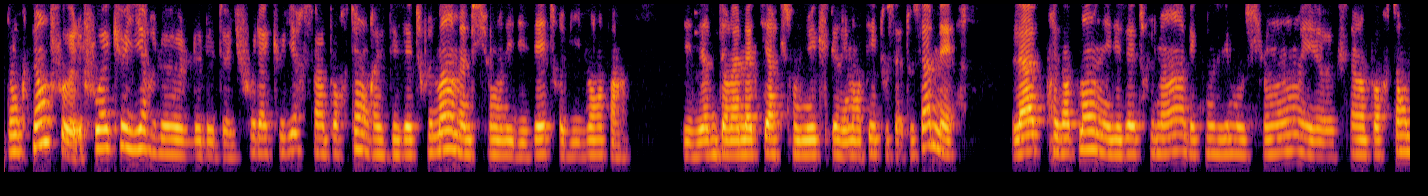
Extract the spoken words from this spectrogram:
donc non, il faut, accueillir le, deuil, il faut l'accueillir, c'est important, on reste des êtres humains, même si on est des êtres vivants, enfin, des êtres dans la matière qui sont venus expérimenter tout ça, tout ça, mais là, présentement, on est des êtres humains avec nos émotions et euh, c'est important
